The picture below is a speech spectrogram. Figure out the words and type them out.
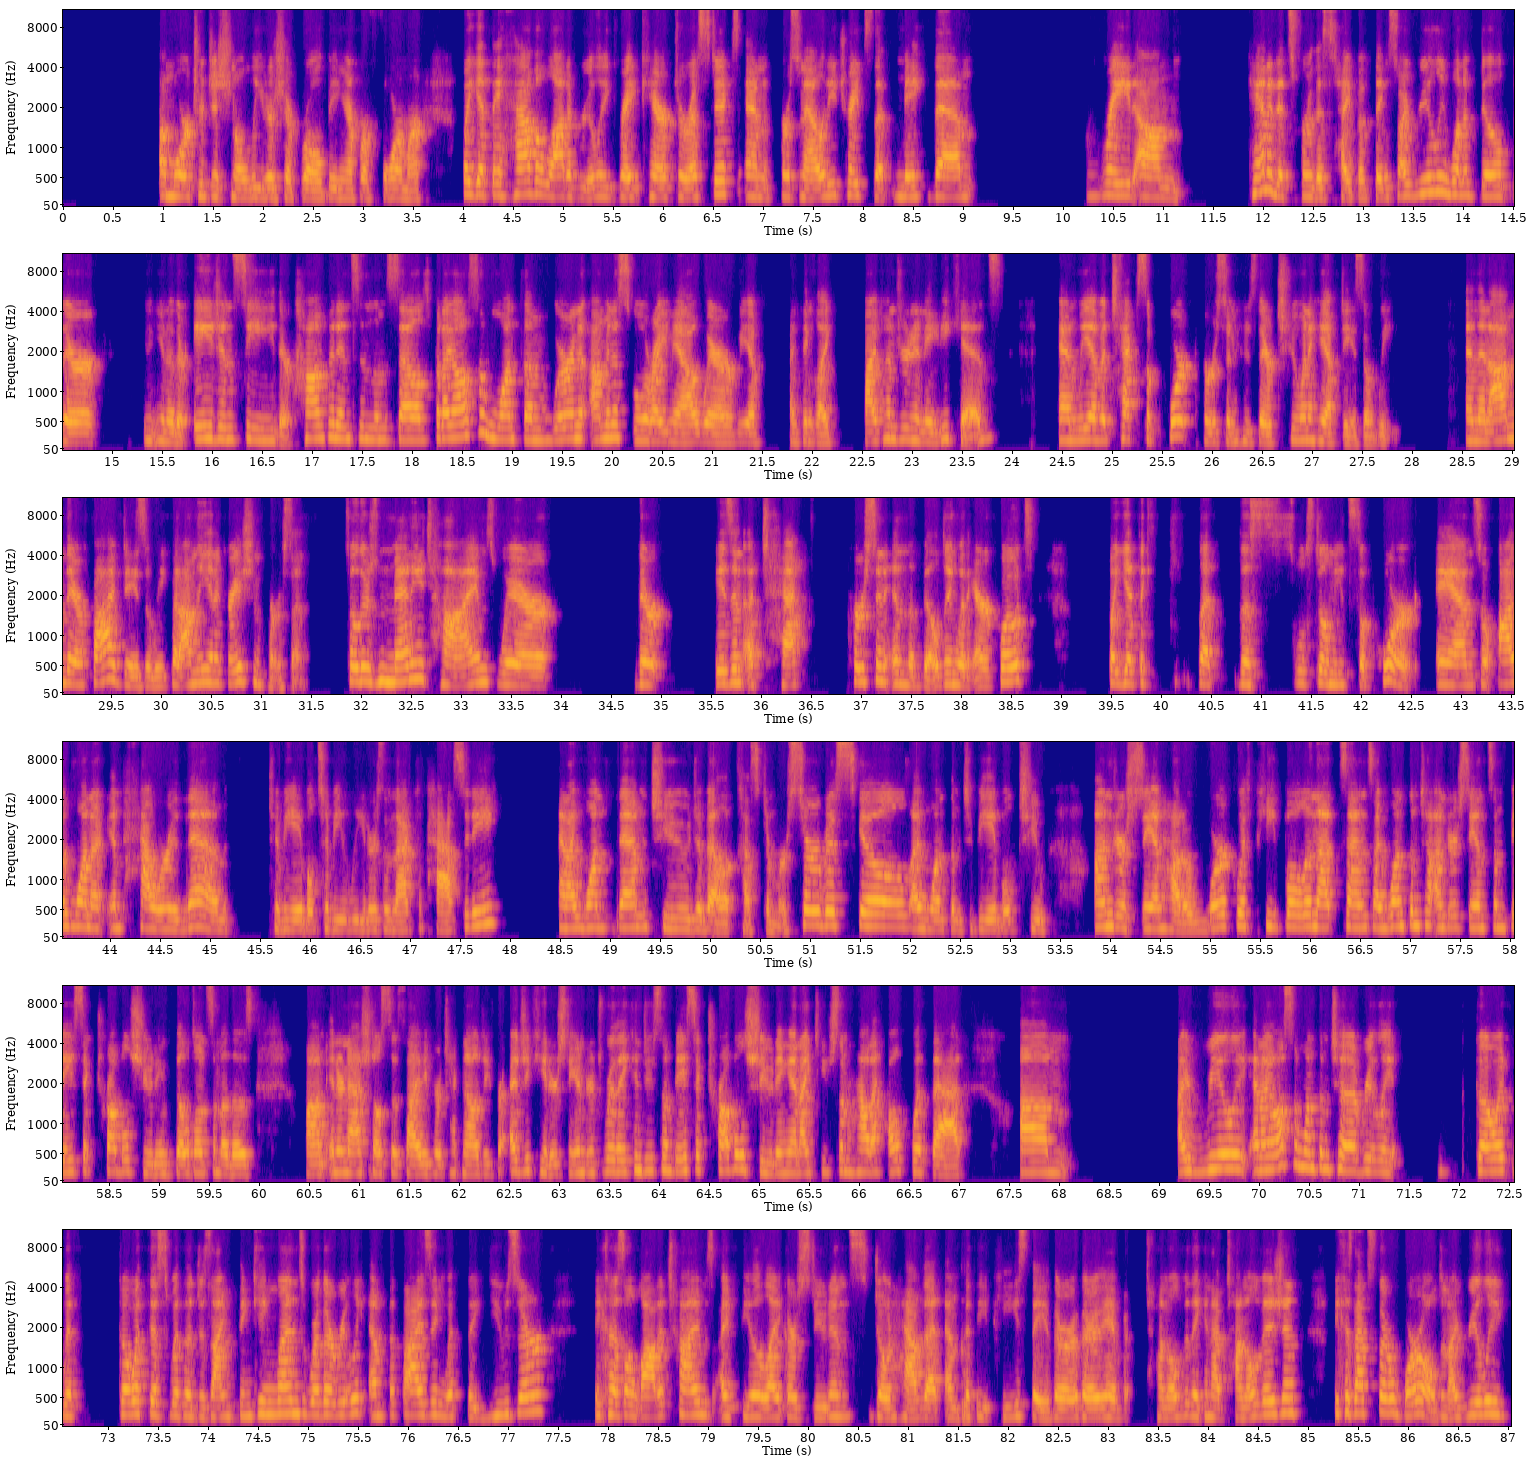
a more traditional leadership role, being a performer. But yet they have a lot of really great characteristics and personality traits that make them great um, candidates for this type of thing. So I really want to build their, you know, their agency, their confidence in themselves. But I also want them. We're in. i'm in a school right now where we have, I think, like 580 kids, and we have a tech support person who's there two and a half days a week, and then I'm there five days a week. But I'm the integration person. So there's many times where there isn't a tech person in the building with air quotes, but yet the but the will still need support. And so I want to empower them to be able to be leaders in that capacity. And I want them to develop customer service skills. I want them to be able to understand how to work with people in that sense. I want them to understand some basic troubleshooting built on some of those um, International Society for Technology for Educator standards where they can do some basic troubleshooting and I teach them how to help with that. Um, I really, and I also want them to really go it with go at this with a design thinking lens where they're really empathizing with the user because a lot of times I feel like our students don't have that empathy piece. They they're, they're they have tunnel they can have tunnel vision because that's their world, and I really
